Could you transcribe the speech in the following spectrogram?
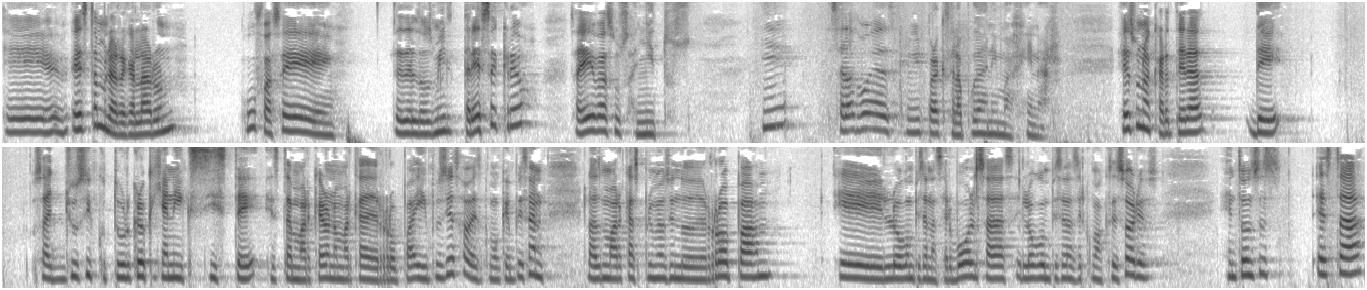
Eh, esta me la regalaron, uff, hace desde el 2013 creo. O sea, lleva sus añitos. Y se las voy a describir para que se la puedan imaginar. Es una cartera de, o sea, Juicy Couture, creo que ya ni existe esta marca, era una marca de ropa y pues ya sabes, como que empiezan las marcas primero siendo de ropa, eh, luego empiezan a hacer bolsas, luego empiezan a hacer como accesorios. Entonces, esta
